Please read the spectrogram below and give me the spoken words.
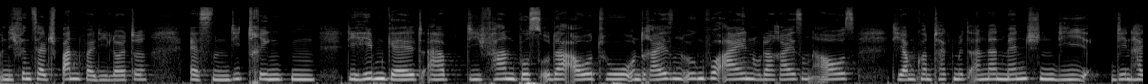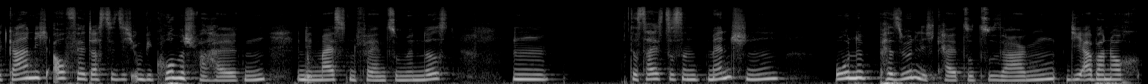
Und ich finde es halt spannend, weil die Leute essen, die trinken, die heben Geld ab, die fahren Bus oder Auto und reisen irgendwo ein oder reisen aus. Die haben Kontakt mit anderen Menschen, die, denen halt gar nicht auffällt, dass sie sich irgendwie komisch verhalten, in den meisten Fällen zumindest. Mm, das heißt, es sind Menschen ohne Persönlichkeit sozusagen, die aber noch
